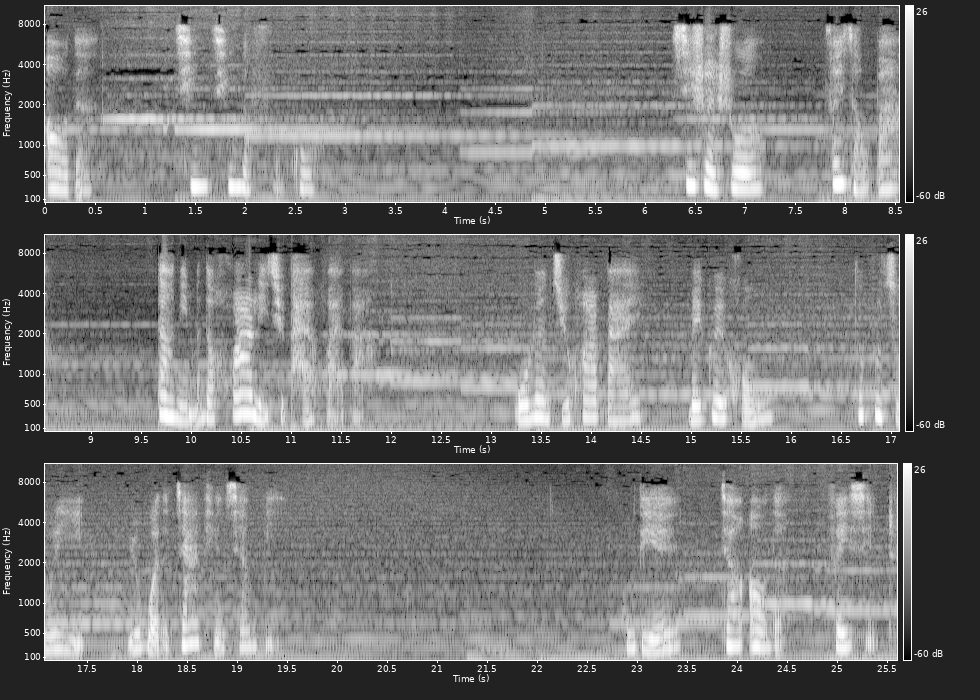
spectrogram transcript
傲的、轻轻的拂过。蟋蟀说：“飞走吧，到你们的花里去徘徊吧。无论菊花白、玫瑰红，都不足以与我的家庭相比。”蝴蝶骄傲的。飞行着，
